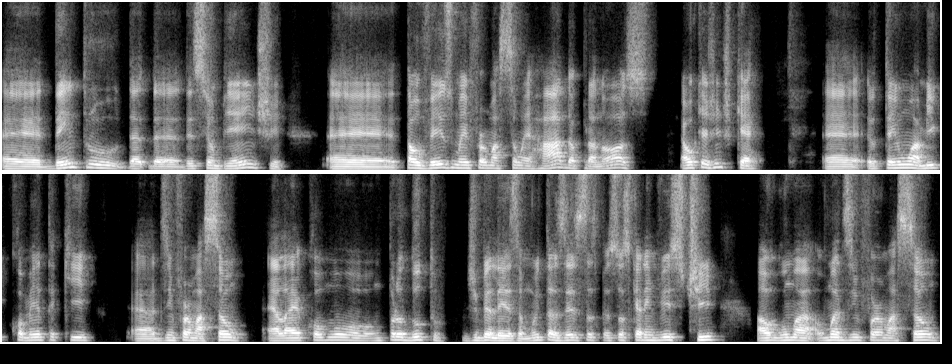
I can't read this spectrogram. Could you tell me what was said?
é, dentro de, de, desse ambiente, é, talvez uma informação errada para nós é o que a gente quer. É, eu tenho um amigo que comenta que é, a desinformação ela é como um produto de beleza. Muitas vezes as pessoas querem vestir alguma uma desinformação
